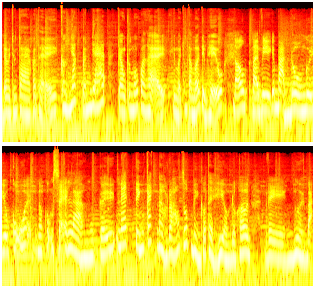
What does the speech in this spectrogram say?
để mà chúng ta có thể cân nhắc đánh giá trong cái mối quan hệ khi mà chúng ta mới tìm hiểu. Đâu, tại vì cái bản đồ người yêu cũ ấy nó cũng sẽ là một cái nét tính cách nào đó giúp mình có thể hiểu được hơn về người bạn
